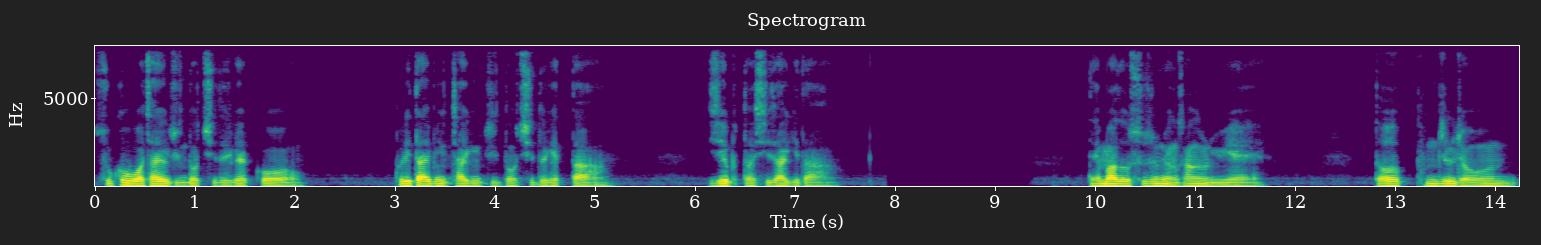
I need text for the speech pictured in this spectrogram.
스쿠버 자격증도 취득했고 프리다이빙 자격증도 취득했다. 이제부터 시작이다. 대마도 수중 영상을 위해 더 품질 좋은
